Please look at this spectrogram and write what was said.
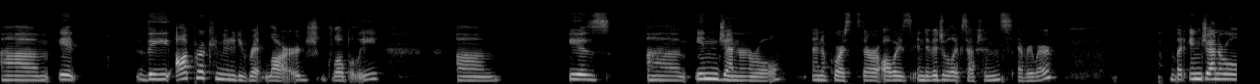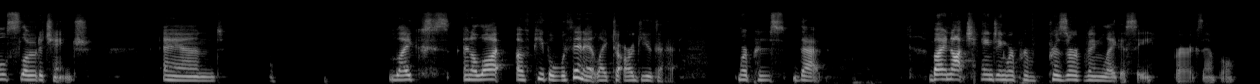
um, it the opera community writ large globally um, is um, in general, and of course there are always individual exceptions everywhere, but in general, slow to change. And likes and a lot of people within it like to argue that we're pres- that by not changing we're pre- preserving legacy for example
